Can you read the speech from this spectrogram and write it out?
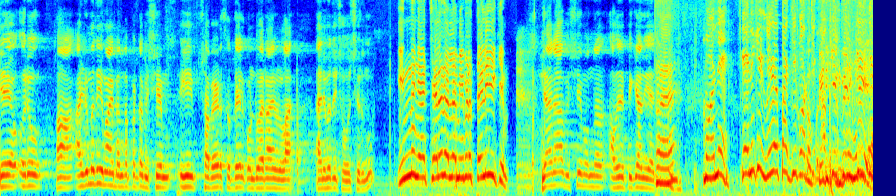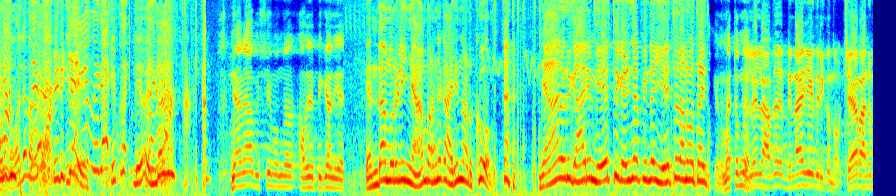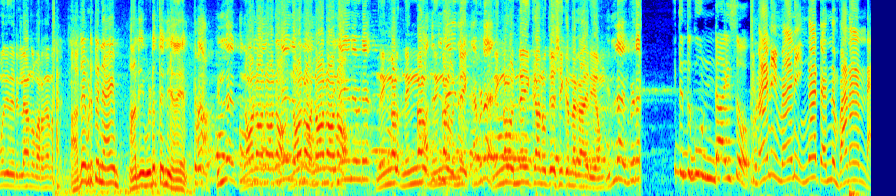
ഈ ഒരു അഴിമതിയുമായി ബന്ധപ്പെട്ട വിഷയം ഈ സഭയുടെ ശ്രദ്ധയിൽ കൊണ്ടുവരാനുള്ള അനുമതി ചോദിച്ചിരുന്നു. ഇന്ന് ഞാൻ ചിലതെല്ലാം ഇവിടെ തെളിയിക്കും. ഞാൻ ആ വിഷയം ഒന്ന് അവതരിപ്പിക്കാൻ വിചാരിച്ചു. മോനെ എനിക്ക് ഇവരെ പറ്റി. ഞാൻ ആ വിഷയം ഒന്ന് അവതരിപ്പിക്കാൻ എന്താ മുരളി ഞാൻ പറഞ്ഞ കാര്യം നടക്കുവോ? ഞാനൊരു കാര്യം ഏറ്റു കഴിഞ്ഞാ പിന്നെ ഏറ്റതാണ് മൊത്തം മറ്റൊന്ന് ഇല്ല അത് ഡിനൈ ചെയ്തിരിക്കുന്നു ചെയർ അനുമതി തരില്ല എന്ന് പറഞ്ഞത് അത് ഇവിടുത്തെ ന്യായം അത് ഇവിടുത്തെ ന്യായം ഇല്ല, no no no no no no no no no നിങ്ങൾ നിങ്ങൾ നിങ്ങൾ ഉന്നയി നിങ്ങൾ ഉന്നയിക്കാൻ ഉദ്ദേശിക്കുന്ന കാര്യം ഇല്ല ഇവിടെ ഇതെന്ത് ഗുണ്ടായിസോ മാണി മാണി ഇങ്ങോട്ടൊന്നും പണയണ്ട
